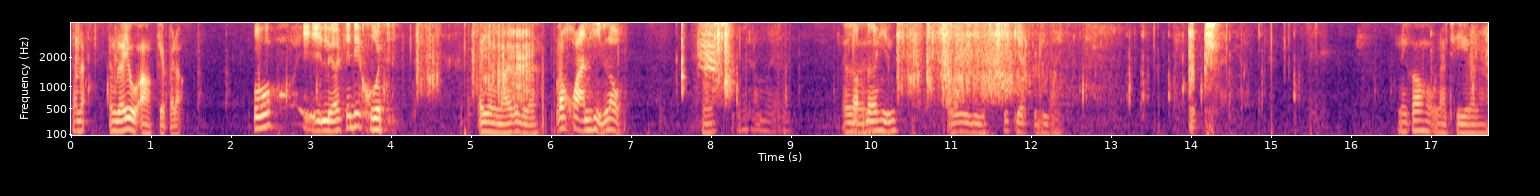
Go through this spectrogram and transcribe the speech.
นั่นแหละยังเหลืออยู่อ่าวเก็บไปแล้วโอ้ยเหลือแค่ที่ขุดไอ้ยอยังน้อยก็เหลือแล้วขวานหินเราเฮ้ยไม่ทำไมวะเออเหลือหินโอ้ยดีขี้เกียจขุดไปนี่ก็หกนาทีแล้วนะ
